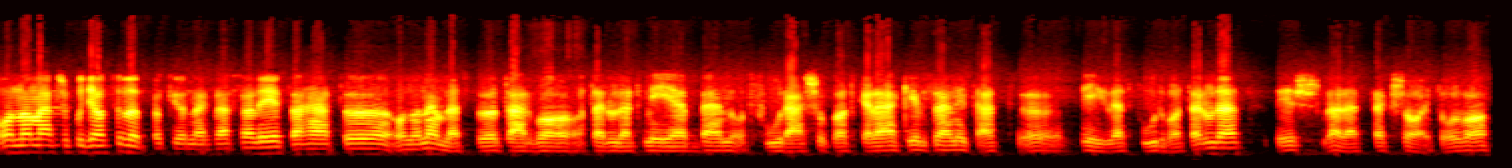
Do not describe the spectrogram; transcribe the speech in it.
onnan már csak ugye a fölöppök jönnek lefelé, tehát onnan nem lett föltárva a terület mélyebben, ott fúrásokat kell elképzelni, tehát még lett fúrva a terület, és le lettek sajtolva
